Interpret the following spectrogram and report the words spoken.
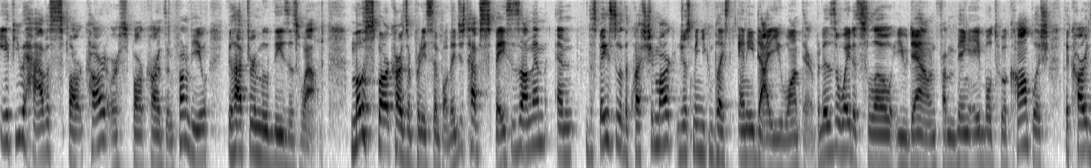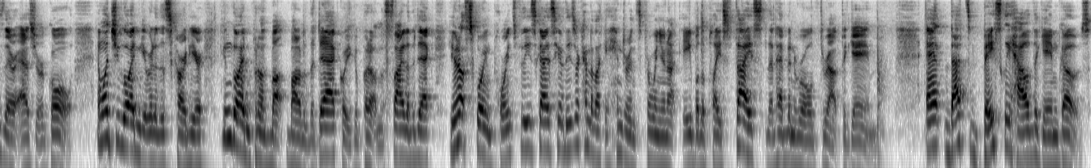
if you have a spark card or spark cards in front of you, you'll have to remove these as well. Most spark cards are pretty simple. They just have spaces on them and the spaces with a question mark just mean you can place any die you want there. But it is a way to slow you down from being able to accomplish the cards there as your goal. And once you go ahead and get rid of this card here, you can go ahead and put it on the bottom of the deck or you can put it on the side of the deck. You're not scoring points for these guys here. These are kind of like a hindrance for when you're not able to place dice that have been rolled throughout the game. And that's basically how the game goes.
